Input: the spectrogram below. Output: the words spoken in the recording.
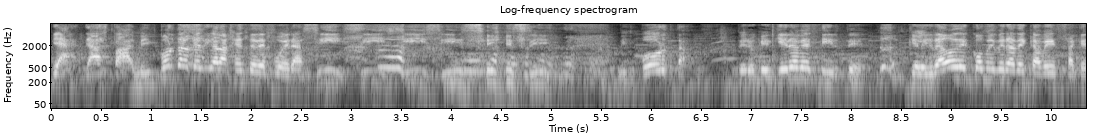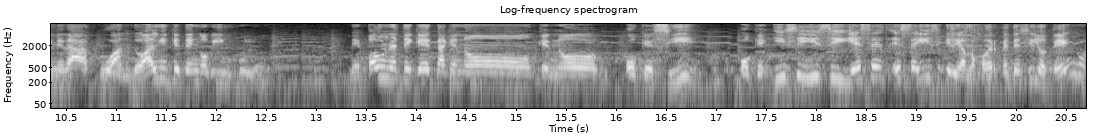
Ya, ya está. Me importa lo que diga la gente de fuera. Sí, sí, sí, sí, sí, sí. Me importa. Pero que quiero decirte que el grado de comedera de cabeza que me da cuando alguien que tengo vínculo me pone una etiqueta que no, que no, o que sí, o que easy, easy, y ese, ese easy que digamos, joder, de repente sí lo tengo,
